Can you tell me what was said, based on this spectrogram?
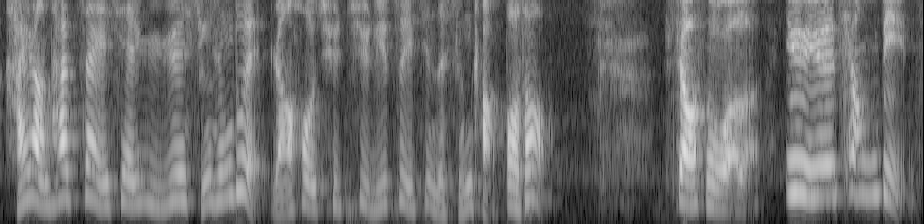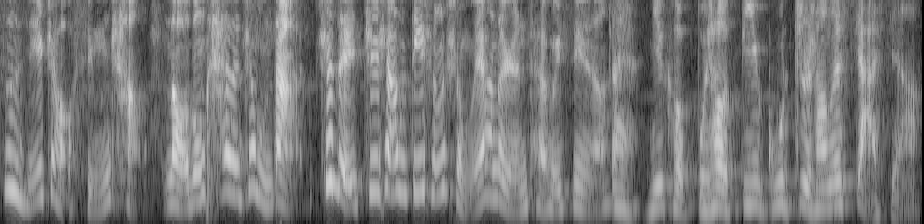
还让他在线预约行刑队，然后去距离最近的刑场报道。笑死我了！预约枪毙，自己找刑场，脑洞开的这么大，这得智商低成什么样的人才会信啊？哎，你可不要低估智商的下限啊！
